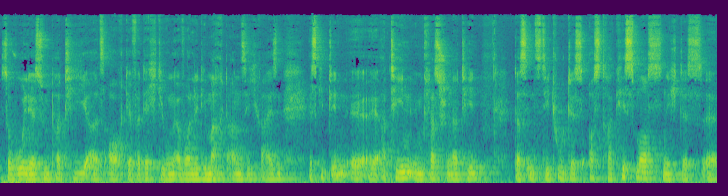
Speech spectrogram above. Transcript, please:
sowohl der Sympathie als auch der Verdächtigung, er wolle die Macht an sich reißen. Es gibt in äh, Athen, im klassischen Athen, das Institut des Ostrakismos, nicht des, äh,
